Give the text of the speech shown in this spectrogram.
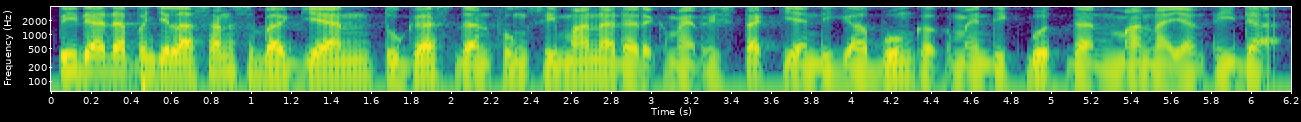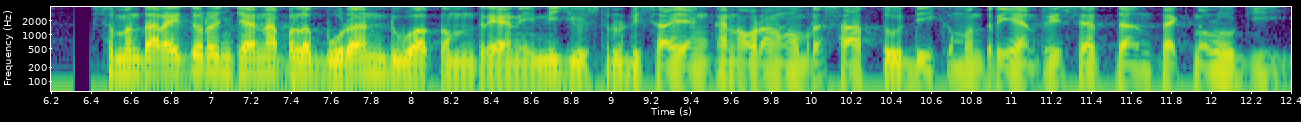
Tidak ada penjelasan sebagian tugas dan fungsi mana dari Kemenristek yang digabung ke Kemendikbud dan mana yang tidak. Sementara itu rencana peleburan dua kementerian ini justru disayangkan orang nomor satu di Kementerian Riset dan Teknologi.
